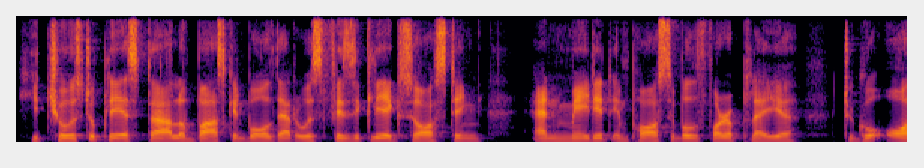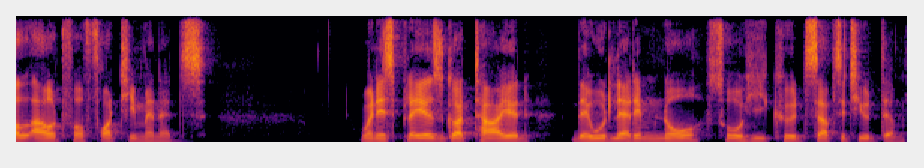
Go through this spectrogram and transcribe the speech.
He chose to play a style of basketball that was physically exhausting and made it impossible for a player to go all out for 40 minutes. When his players got tired, they would let him know so he could substitute them.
